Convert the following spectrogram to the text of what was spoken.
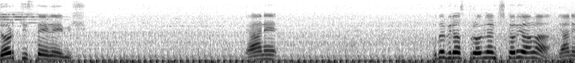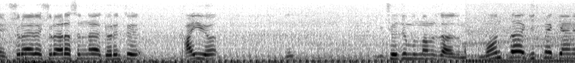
400 TL'ymiş. Yani bu da biraz problem çıkarıyor ama yani şurayla şura arasında görüntü kayıyor bir çözüm bulmamız lazım. Montla gitmek yani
